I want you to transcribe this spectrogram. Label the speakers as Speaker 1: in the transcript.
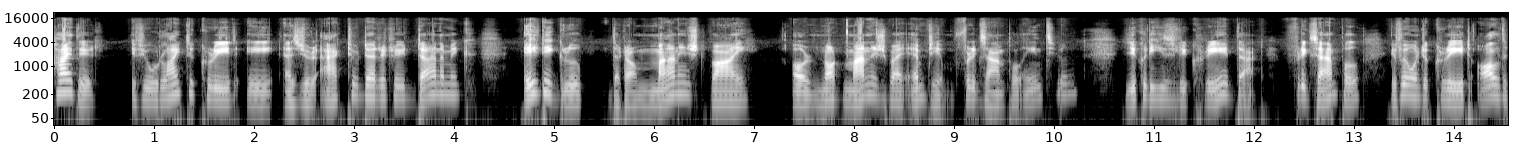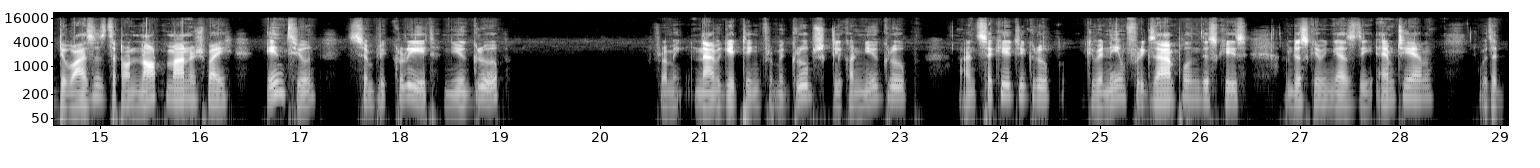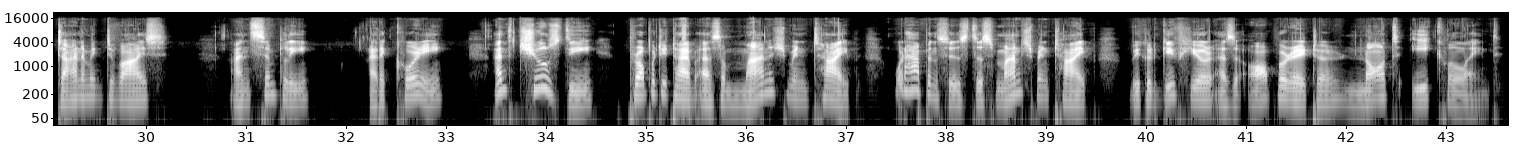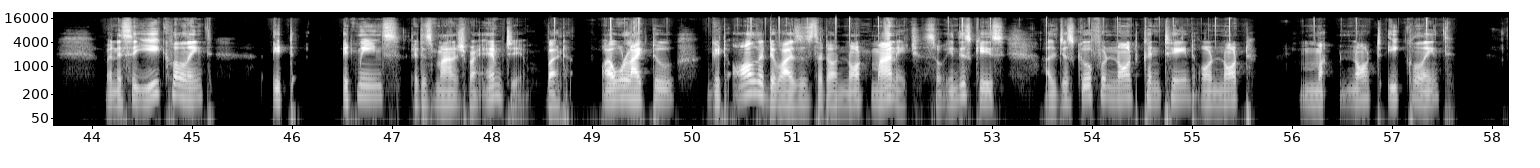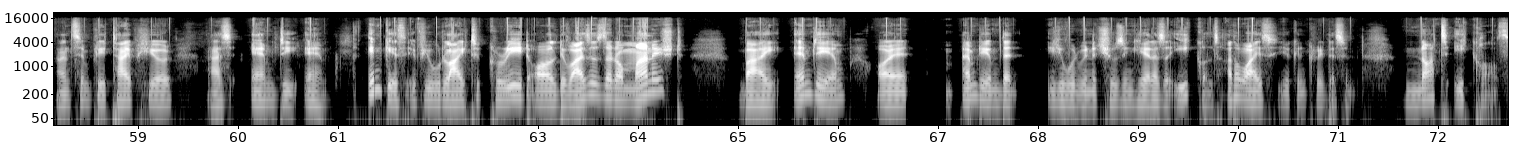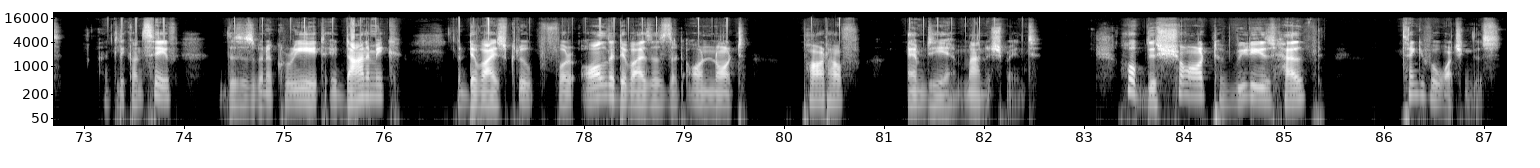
Speaker 1: Hi there. If you would like to create a Azure Active Directory dynamic AD group that are managed by or not managed by MDM, for example, Intune, you could easily create that. For example, if I want to create all the devices that are not managed by Intune, simply create new group from navigating from a groups, click on new group and security group, give a name. For example, in this case, I'm just giving as the MDM with a dynamic device and simply add a query and choose the property type as a management type. What happens is this management type we could give here as an operator not equivalent. When I say equivalent, it it means it is managed by MDM, but I would like to get all the devices that are not managed. So in this case, I'll just go for not contained or not not equal length and simply type here as MDM. In case if you would like to create all devices that are managed by MDM or MDM then you would be choosing here as a equals. Otherwise you can create as a not equals and click on save. This is going to create a dynamic device group for all the devices that are not part of MDM management. Hope this short video has helped. Thank you for watching this.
